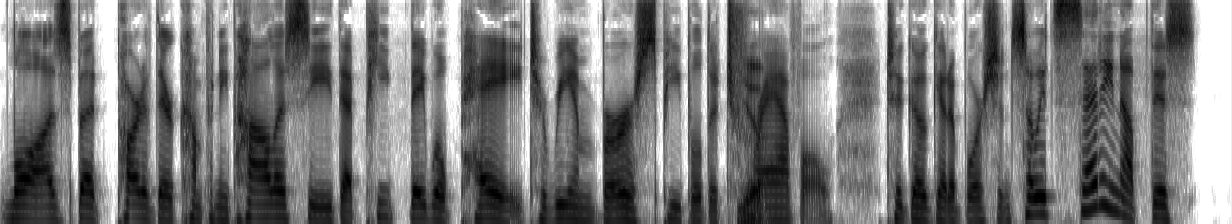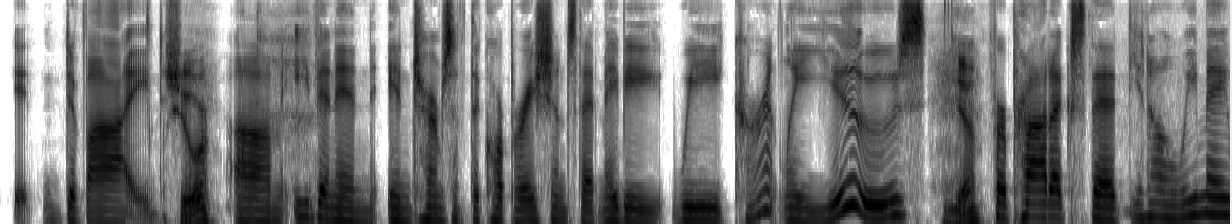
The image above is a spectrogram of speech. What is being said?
laws, but part of their company policy that pe- they will pay to reimburse people to Yeah. travel to go get abortion. So it's setting up this divide. Sure. Um, even in in terms of the corporations that maybe we currently use Yeah. for products that you know we may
